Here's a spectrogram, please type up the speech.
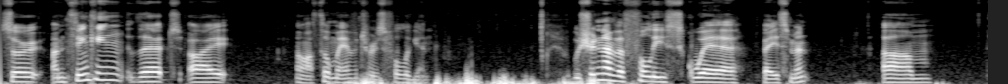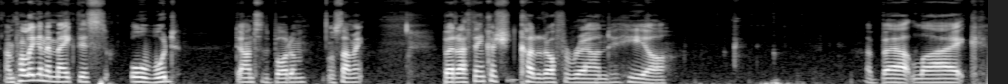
So, I'm thinking that I Oh, I thought my inventory was full again. We shouldn't have a fully square basement. Um, I'm probably going to make this all wood down to the bottom or something. But I think I should cut it off around here. About like...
